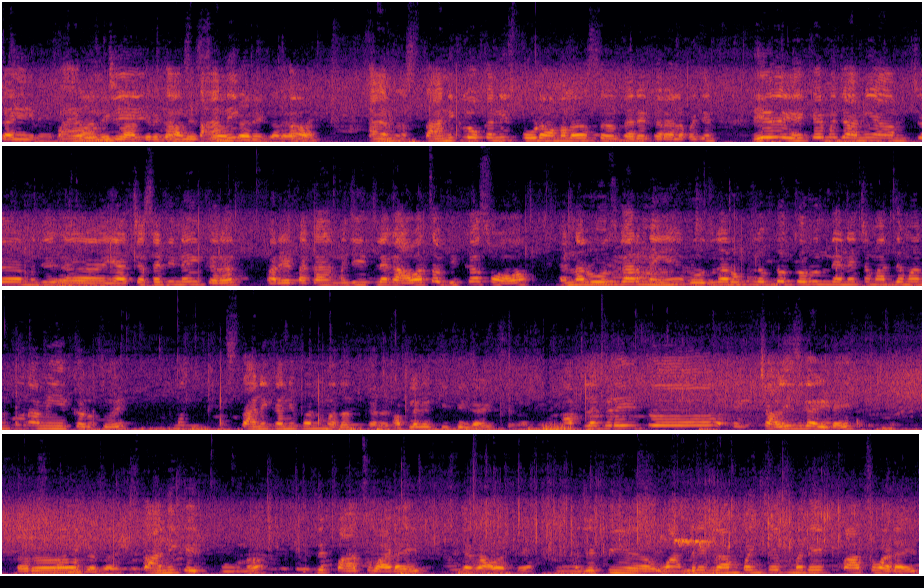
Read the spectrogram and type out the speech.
काही नाही. बाहेरून स्थानिक जे- नागरिकांनी हा, स्थानिक- सहकार्य करायला हा, स्थान- स्थानिक लोकांनी थोडं आम्हाला सहकार्य करायला पाहिजे. हे हे काय म्हणजे आम्ही आमच्या म्हणजे याच्यासाठी नाही करत. पर्यटकां म्हणजे इथल्या गावाचा विकास व्हावा. त्यांना रोजगार नाही आहे रोजगार उपलब्ध करून देण्याच्या माध्यमातून आम्ही हे करतोय. मग स्थानिकांनी पण मदत करत. आपल्याकडे किती गाईड्स आहेत? आपल्याकडे इथं एक चाळीस गाईड आहेत. तर स्थानिकच आहेत. स्थानिक आहेत पूर्ण. इथले पाच वाड्या आहेत या गावातल्या म्हणजे पी वांद्रे ग्रामपंचायतमध्ये एक पाच वाड्या आहेत.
